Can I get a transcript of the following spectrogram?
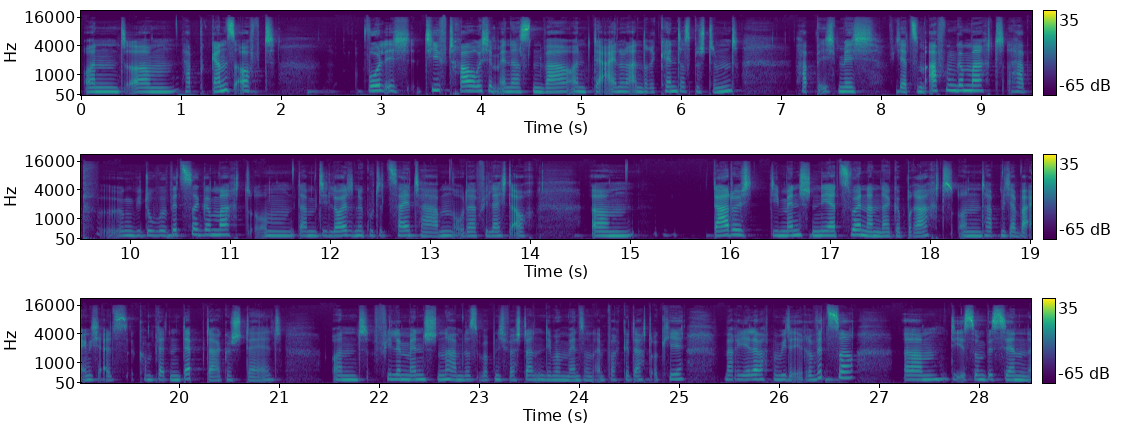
und ähm, habe ganz oft, obwohl ich tief traurig im Innersten war und der ein oder andere kennt das bestimmt, habe ich mich ja zum Affen gemacht, habe irgendwie doofe Witze gemacht, um damit die Leute eine gute Zeit haben oder vielleicht auch ähm, dadurch die Menschen näher zueinander gebracht und habe mich aber eigentlich als kompletten Depp dargestellt. Und viele Menschen haben das überhaupt nicht verstanden in dem Moment, sondern einfach gedacht, okay, Mariella macht mal wieder ihre Witze, ähm, die ist so ein bisschen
